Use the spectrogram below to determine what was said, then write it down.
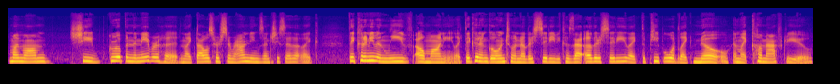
my mom she grew up in the neighborhood and like that was her surroundings and she said that like they couldn't even leave El Monte. Like they couldn't go into another city because that other city, like the people would like know and like come after you.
